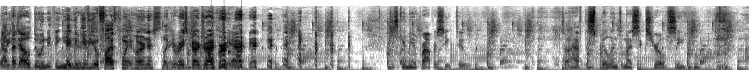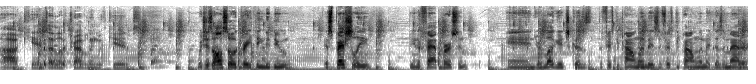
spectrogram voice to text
Not that that'll do anything maybe either. give you a five point harness like a race car driver. Yeah. Just give me a proper seat too, so I have to spill into my six-year-old seat. ah, kids. I love traveling with kids. which is also a great thing to do, especially being a fat person and your luggage, because the 50 pound limit is a 50 pound limit, doesn't matter.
